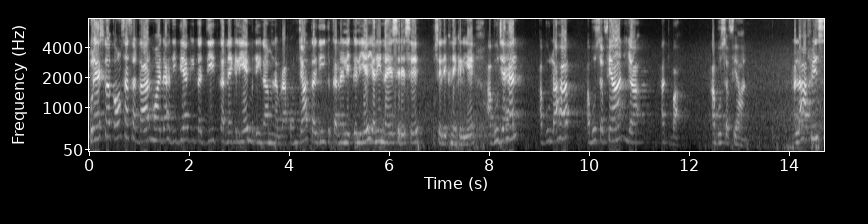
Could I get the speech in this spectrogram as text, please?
कुरैश का कौन सा सरदार माहिदा हदीबिया की तजदीद करने के लिए मदीना मनवरा पहुँचा? तजदीद करने के लिए, यानी नए सिरे से उसे लिखने के लिए। अबू जहल, अबू लहब, अबू सफियान या अतबा? अबू सफियान। अल्लाह हाफिज़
